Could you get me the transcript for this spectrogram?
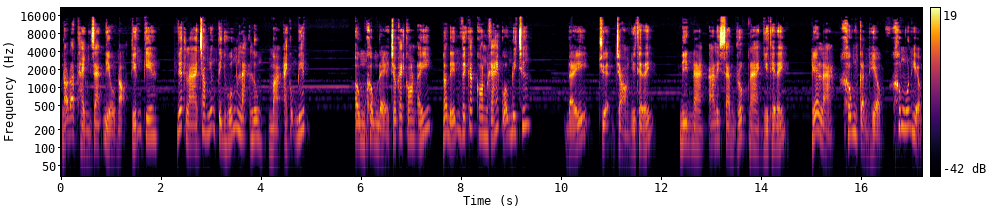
nó đã thành ra điều nọ tiếng kia, nhất là trong những tình huống lạ lùng mà ai cũng biết. Ông không để cho cái con ấy nó đến với các con gái của ông đấy chứ. Đấy, chuyện trò như thế đấy. Nina Alexandrovna như thế đấy. Nghĩa là không cần hiểu, không muốn hiểu.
